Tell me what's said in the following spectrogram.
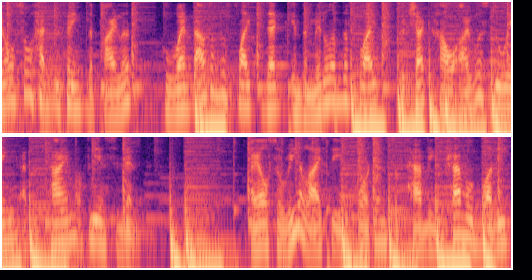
also had to thank the pilot who went out of the flight deck in the middle of the flight to check how I was doing at the time of the incident. I also realized the importance of having a travel buddy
